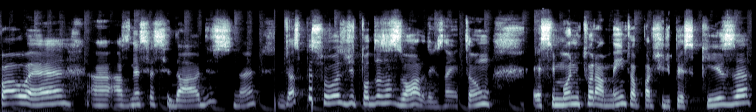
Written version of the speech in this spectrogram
qual é a, as necessidades né, das pessoas de todas as ordens. Né? Então, esse monitoramento a partir de pesquisa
